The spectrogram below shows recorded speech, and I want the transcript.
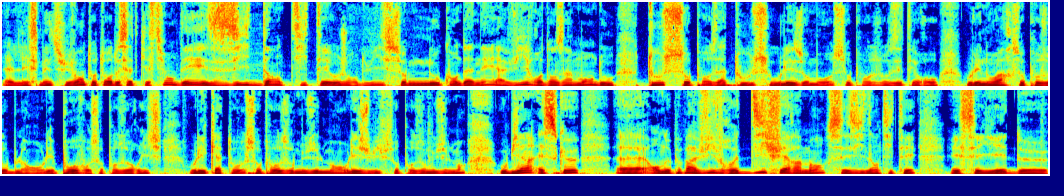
les semaines suivantes, autour de cette question des identités aujourd'hui. Sommes-nous condamnés à vivre dans un monde où tous s'opposent à tous, où les homos s'opposent aux hétéros, où les noirs s'opposent aux blancs, où les pauvres s'opposent aux riches, où les cathos s'opposent aux musulmans, où les juifs s'opposent aux musulmans, ou bien est-ce que on ne peut pas vivre différemment ces identités? Essayer de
